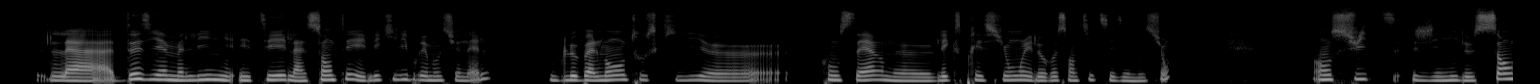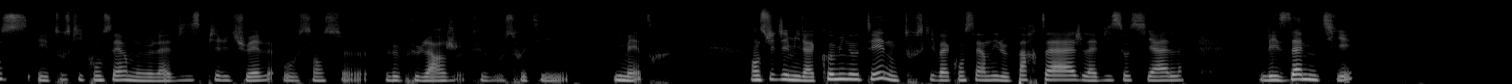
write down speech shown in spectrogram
la deuxième ligne était la santé et l'équilibre émotionnel. Donc globalement, tout ce qui euh, concerne euh, l'expression et le ressenti de ses émotions. Ensuite, j'ai mis le sens et tout ce qui concerne la vie spirituelle au sens le plus large que vous souhaitez y mettre. Ensuite, j'ai mis la communauté, donc tout ce qui va concerner le partage, la vie sociale, les amitiés.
